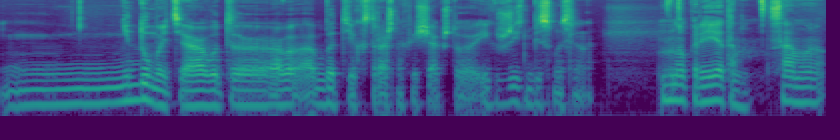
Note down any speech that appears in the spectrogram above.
не думать о, вот, э, об этих страшных вещах, что их жизнь бессмысленна. Но при этом самую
